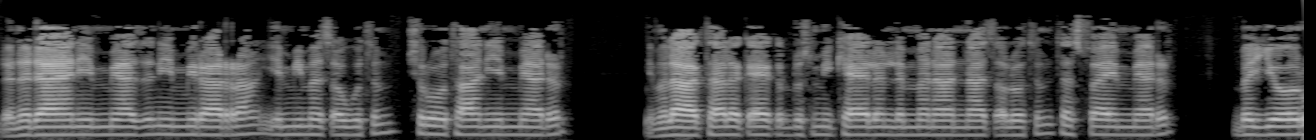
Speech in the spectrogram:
ለነዳያን የሚያዝን የሚራራ የሚመጸውትም ችሮታን የሚያደርግ የመላእክት አለቃ የቅዱስ ሚካኤልን ልመናና ጸሎትም ተስፋ የሚያደርግ በየወሩ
